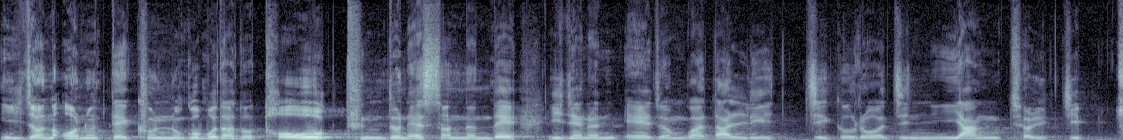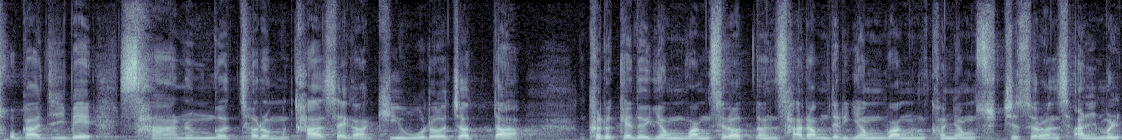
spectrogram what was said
이전 어느 때 그 누구보다도 더욱 든든했었는데 이제는 예전과 달리 찌그러진 양철집 초가집에 사는 것처럼 가세가 기울어졌다. 그렇게도 영광스럽던 사람들이 영광은커녕 수치스러운 삶을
